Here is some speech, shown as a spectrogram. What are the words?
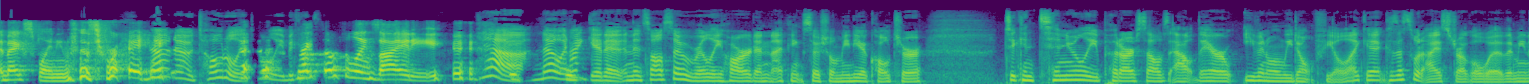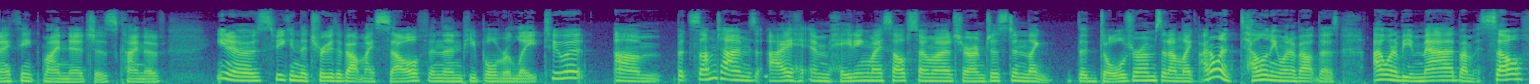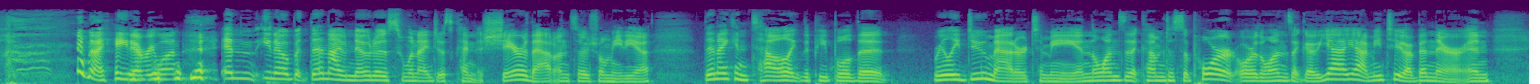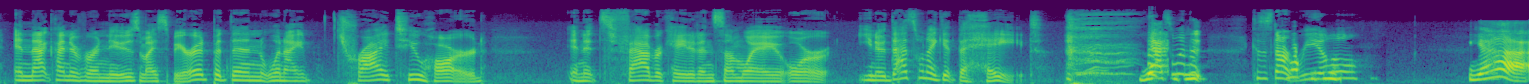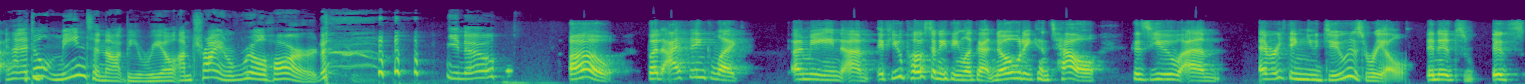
Am I explaining this right? No, no, totally, totally. Because My social anxiety. yeah, no, and I get it. And it's also really hard, and I think social media culture to continually put ourselves out there, even when we don't feel like it, because that's what I struggle with. I mean, I think my niche is kind of, you know, speaking the truth about myself, and then people relate to it. Um, but sometimes I am hating myself so much, or I'm just in like the doldrums that I'm like, I don't want to tell anyone about this. I want to be mad by myself. and I hate everyone. and, you know, but then I've noticed when I just kind of share that on social media, then I can tell like the people that really do matter to me and the ones that come to support or the ones that go, yeah, yeah, me too. I've been there. And, and that kind of renews my spirit. But then when I try too hard, and it's fabricated in some way or you know that's when i get the hate. Yeah, because it's not real. Yeah. and i don't mean to not be real. I'm trying real hard you know? Oh, but I think like, I mean, um, if you post anything like that, nobody can tell because you, um, everything you do is real. And it's it's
